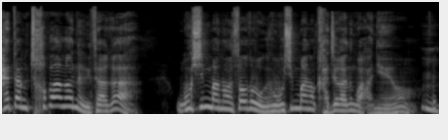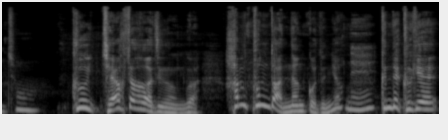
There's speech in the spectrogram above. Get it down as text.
해당 처방하는 의사가 50만 원 써도 50만 원 가져가는 거 아니에요. 음. 그렇죠. 그 제약사가 가져가는 거야. 한 푼도 안 남거든요. 네. 근데 그게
